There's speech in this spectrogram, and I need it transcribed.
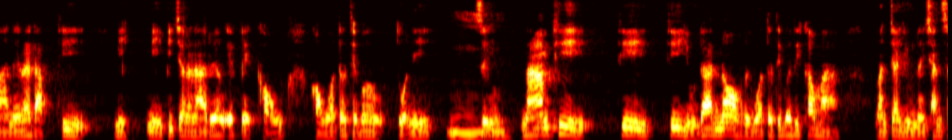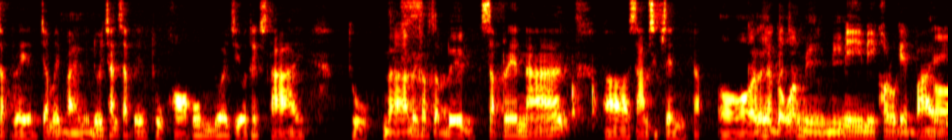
มาในระดับที่มีมีพิจารณาเรื่องเอฟเฟกของของ water table ตัวนี้อืมซึ่งน้ำที่ ที่ที่อยู่ด้านนอกหรือ water table ที่เข้ามา มันจะอยู่ในชั้นสับเรนจะไม่ไปเลยด้วยชั้นสับเรนถูกห่อหุ้มด้วย geotextile ถูกหนาไหมครับสับเดนสับเรนหนาสามสิบเซนครับอ๋อแล้วเห็นบอกว่ามีมีมีมีคอร์โรเกตไปอ๋อ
